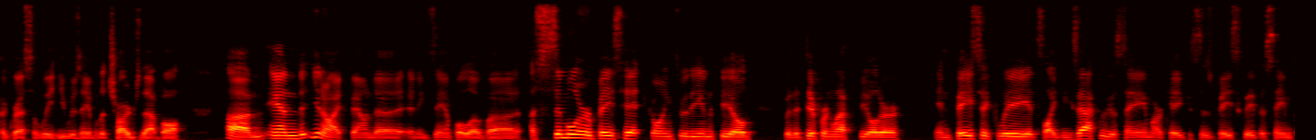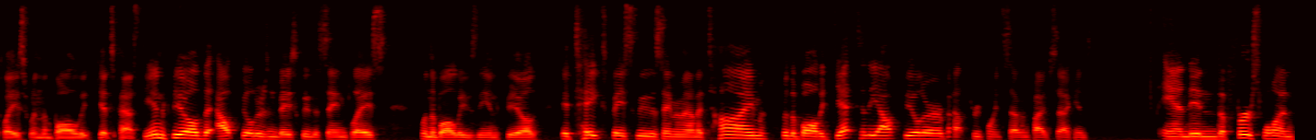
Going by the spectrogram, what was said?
aggressively he was able to charge that ball. Um, and you know, I found a, an example of a, a, similar base hit going through the infield with a different left fielder, and basically it's like exactly the same. Markakis is basically at the same place when the ball gets past the infield. The outfielder's in basically the same place when the ball leaves the infield. It takes basically the same amount of time for the ball to get to the outfielder, about 3.75 seconds. And in the first one,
